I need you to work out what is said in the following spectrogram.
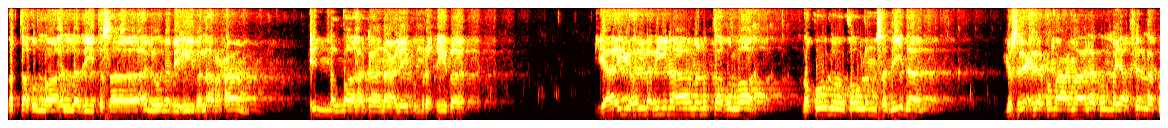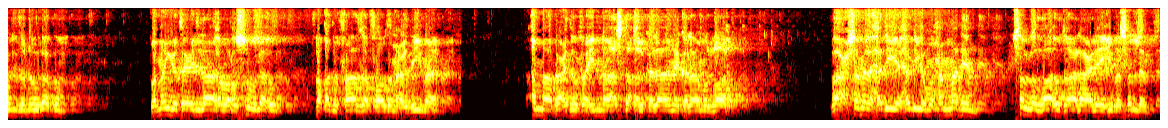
واتقوا الله الذي تساءلون به والأرحام. إن الله كان عليكم رقيبا. يا أيها الذين آمنوا اتقوا الله وقولوا قولا سديدا. يصلح لكم أعمالكم ويغفر لكم ذنوبكم. ومن يتع الله ورسوله فقد فاز فوضا عظيما. أما بعد فإن أصدق الكلام كلام الله. وأحسن الهدي هدي محمد صلى الله تعالى عليه وسلم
